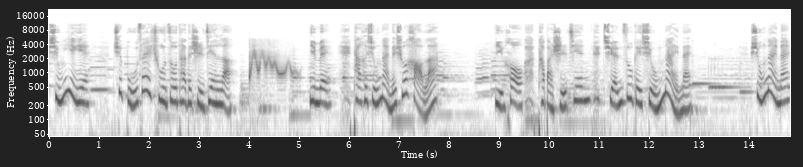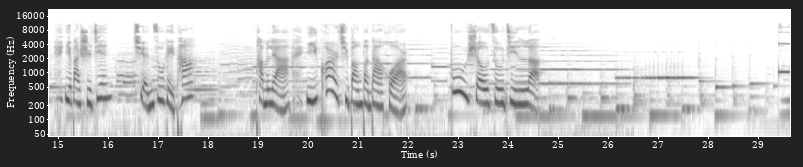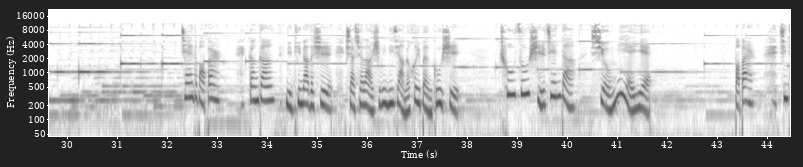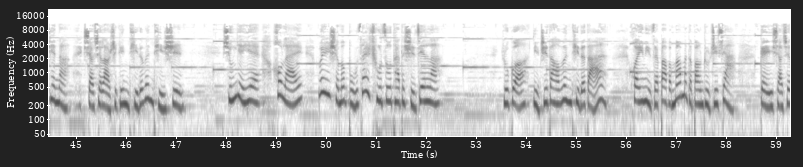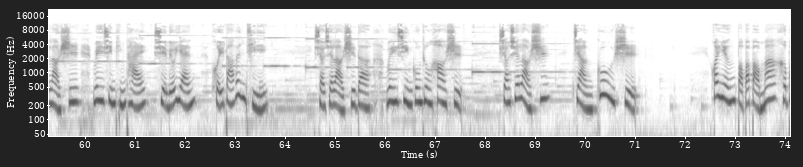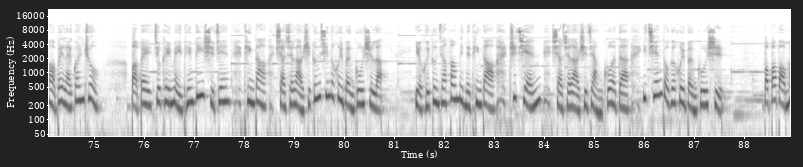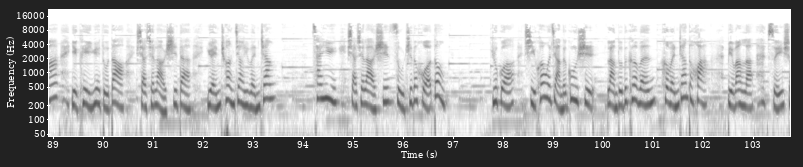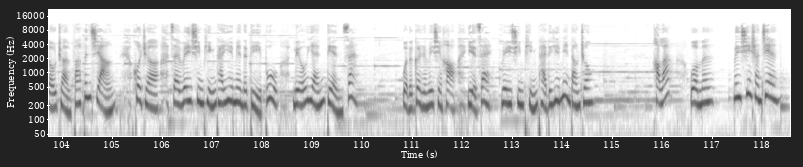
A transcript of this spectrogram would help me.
熊爷爷却不再出租他的时间了，因为他和熊奶奶说好了，以后他把时间全租给熊奶奶，熊奶奶也把时间全租给他。他们俩一块儿去帮帮大伙儿，不收租金了。亲爱的宝贝儿，刚刚你听到的是小学老师为你讲的绘本故事《出租时间的熊爷爷》。宝贝儿，今天呢，小雪老师给你提的问题是。熊爷爷后来为什么不再出租他的时间啦？如果你知道问题的答案，欢迎你在爸爸妈妈的帮助之下，给小雪老师微信平台写留言回答问题。小雪老师的微信公众号是“小雪老师讲故事”，欢迎宝宝、宝妈和宝贝来关注。宝贝就可以每天第一时间听到小学老师更新的绘本故事了，也会更加方便的听到之前小学老师讲过的一千多个绘本故事。宝宝宝妈也可以阅读到小学老师的原创教育文章，参与小学老师组织的活动。如果喜欢我讲的故事、朗读的课文和文章的话。别忘了随手转发分享，或者在微信平台页面的底部留言点赞。我的个人微信号也在微信平台的页面当中。好啦，我们微信上见。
